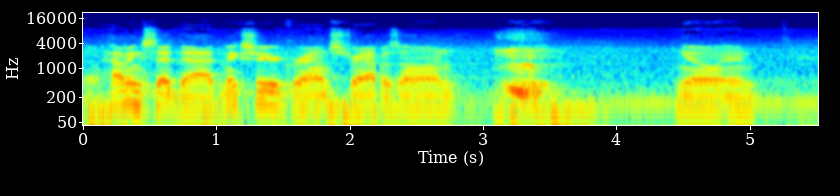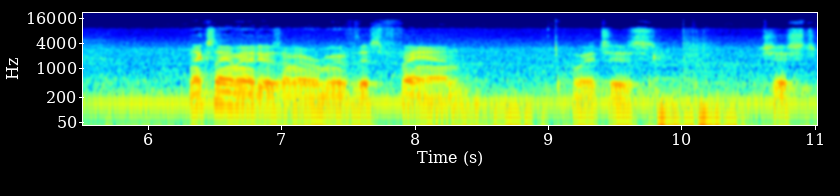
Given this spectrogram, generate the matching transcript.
Now, having said that, make sure your ground strap is on, you know, and next thing I'm gonna do is I'm gonna remove this fan, which is just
